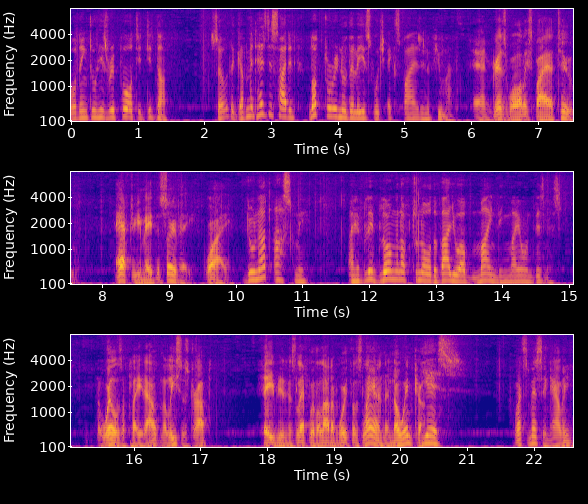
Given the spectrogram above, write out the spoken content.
According to his report, it did not. So the government has decided not to renew the lease, which expires in a few months. And Griswold expired too. After he made the survey. Why? Do not ask me. I have lived long enough to know the value of minding my own business. The wills are played out and the lease is dropped. Fabian is left with a lot of worthless land and no income. Yes. What's missing, Ali?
